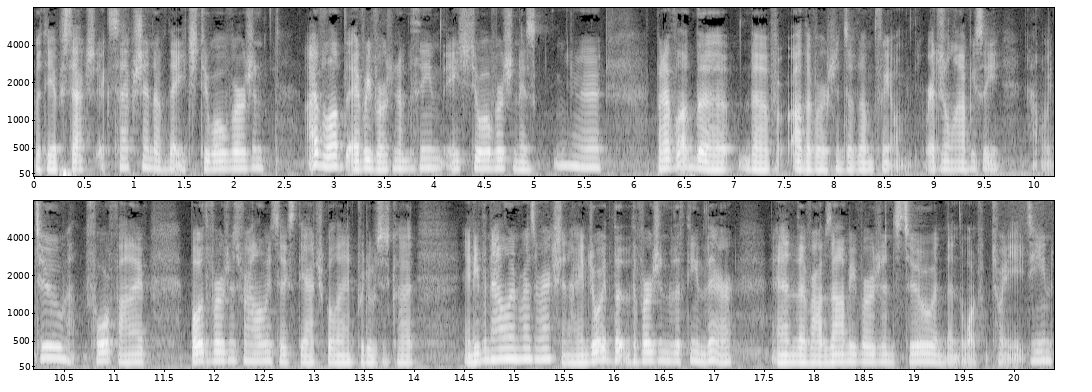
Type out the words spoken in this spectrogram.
with the exception of the H2O version, I've loved every version of the theme. The H2O version is, eh, but I've loved the the other versions of them. You know, the original, obviously, Halloween two, four, five, both versions for Halloween six, theatrical and producer's cut, and even Halloween Resurrection. I enjoyed the, the version of the theme there, and the Rob Zombie versions too, and then the one from 2018.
